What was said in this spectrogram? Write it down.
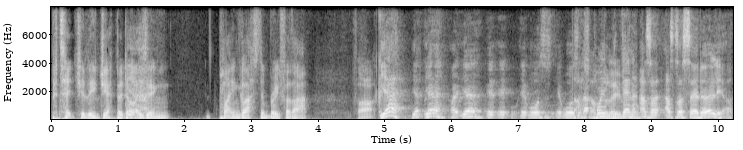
potentially jeopardising playing Glastonbury for that. Fuck. Yeah, yeah, yeah, I, yeah. It, it, it was it was at that point. But then, as I as I said earlier,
